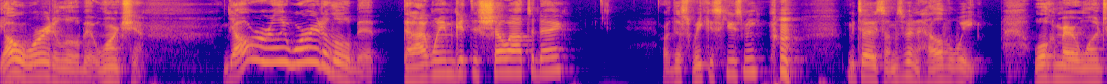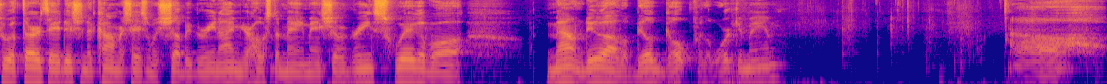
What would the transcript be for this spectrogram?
Y'all were worried a little bit, weren't you? Y'all were really worried a little bit that I won't even get this show out today or this week, excuse me. Let me tell you something. It's been a hell of a week. Welcome everyone to a Thursday edition of Conversation with Shelby Green. I'm your host, the main man, Shelby Green. Swig of a Mountain Dew out of a Big Gulp for the working man. Oh,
